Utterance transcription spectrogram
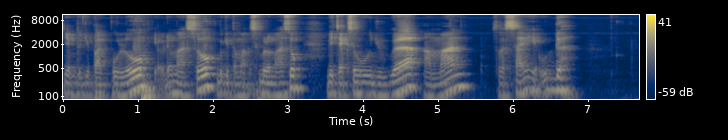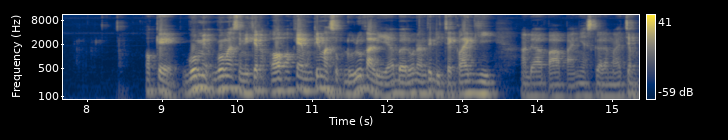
jam 7.40 ya udah masuk. Begitu ma- sebelum masuk dicek suhu juga aman selesai ya udah. Oke gue gue masih mikir oh oke mungkin masuk dulu kali ya baru nanti dicek lagi ada apa-apanya segala macem.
